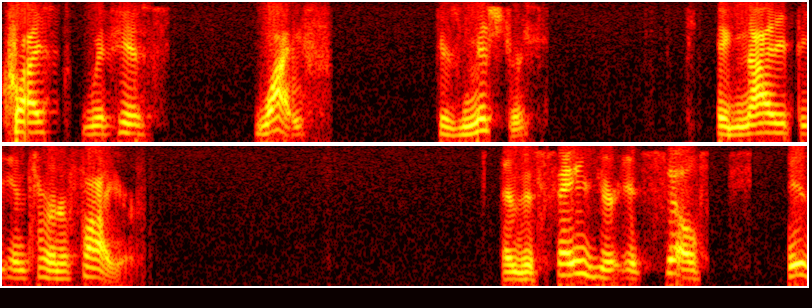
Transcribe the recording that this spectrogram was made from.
Christ, with his wife, his mistress, ignited the internal fire. And the Savior itself is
